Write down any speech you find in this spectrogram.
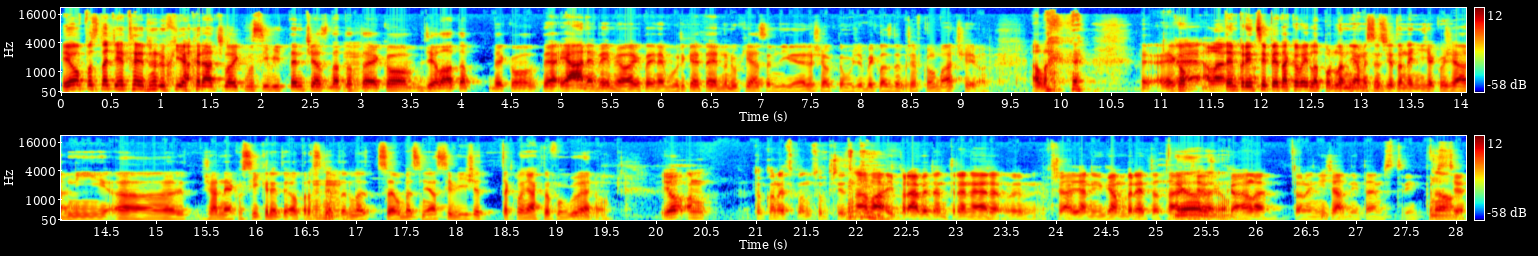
Jo, v podstatě je to jednoduchý, akorát člověk musí mít ten čas na to, mm. to jako dělat a jako, já, já nevím, jo, jak tady nebudu říkat, to je jednoduchý, já jsem nikdy nedošel k tomu, že bych les dobře v kolmáči, jo. Ale jako ne, ale... ten princip je takovýhle podle mě a myslím si, že to není jako žádný, uh, žádný jako secret, jo, prostě mm. tohle se obecně asi ví, že takhle nějak to funguje, no. Jo, on to konec konců přiznává i právě ten trenér, um, třeba Janý Gambret a tak, jo, že jo. říká, ale to není žádný tajemství. No, prostě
